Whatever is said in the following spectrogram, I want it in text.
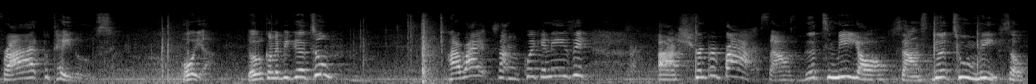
fried potatoes. Oh yeah. Those are gonna be good too. All right something quick and easy. Uh shrimp and fries. Sounds good to me y'all. Sounds good to me. So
